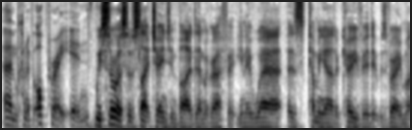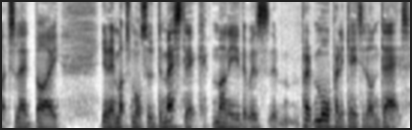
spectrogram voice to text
um, kind of operate in. We saw a sort of slight change in biodemographic, you know, whereas coming out of COVID, it was very much led by, you know, much more sort of domestic money that was uh, pre- more predicated on debt.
